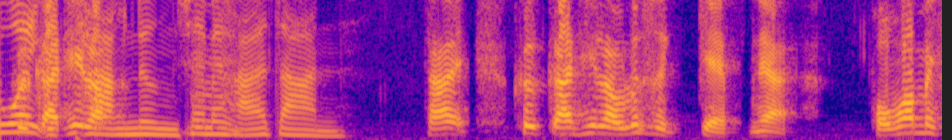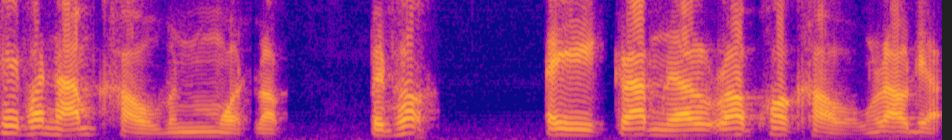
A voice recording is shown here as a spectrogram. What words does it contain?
ด้วยคือการอีที่กเราทางหนึ่งใช่ไหมคะอาจารย์ ใช่ คือการที่เรารู้สึกเจ็บเนี่ย ผมว่าไม่ใช่เพราะน้ำเข่ามันหมดหรอก เป็นเพราะไอ้กล้ามเนื้อรอบข้อเข่าของเราเนี่ย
